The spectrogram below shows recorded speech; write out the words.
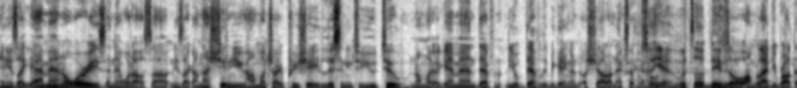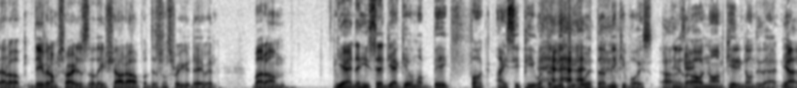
and he's like, yeah, man, no worries. And then what else? Uh, and he's like, I'm not shitting you how much I appreciate listening to you too. And I'm like, again, man, definitely, you'll definitely be getting a, a shout out next episode. Hell yeah, what's up, David? So I'm glad you brought that up, David. I'm sorry this is a late shout out, but this one's for you, David. But um, yeah. And then he said, yeah, give him a big fuck ICP with the Mickey with the Mickey voice. Oh, and he's like, okay. oh no, I'm kidding, don't do that. Yeah,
